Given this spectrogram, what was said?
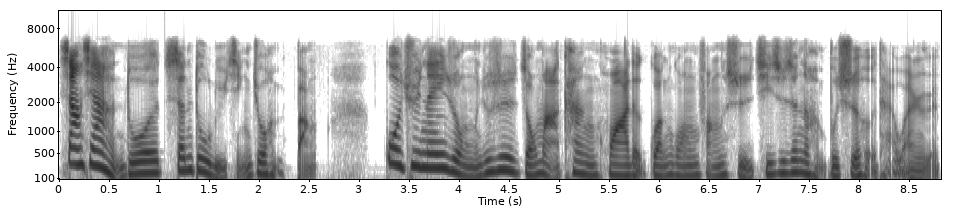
像现在很多深度旅行就很棒。过去那一种就是走马看花的观光方式，其实真的很不适合台湾人。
